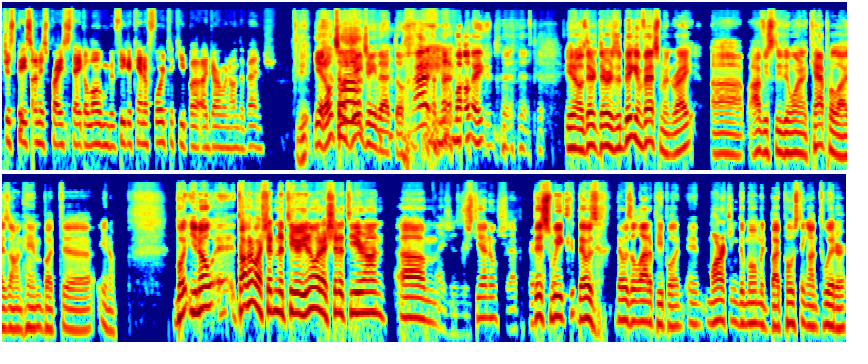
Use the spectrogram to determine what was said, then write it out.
just based on his price tag alone. Benfica can't afford to keep a, a Darwin on the bench. Yeah, don't tell Ah. JJ that though. I- well, I- you know, there there's a big investment, right? Uh, obviously, they want to capitalize on him, but uh, you know, but you know, uh, talking about shedding a tear, you know what I shed a tear on, um, Cristiano. Should I prepare This week there was there was a lot of people and, and marking the moment by posting on Twitter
